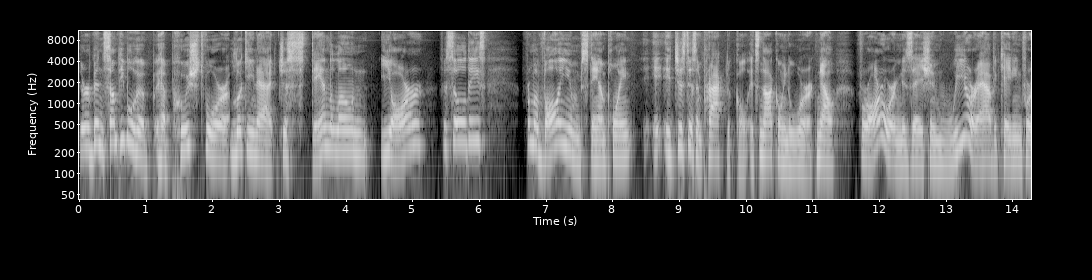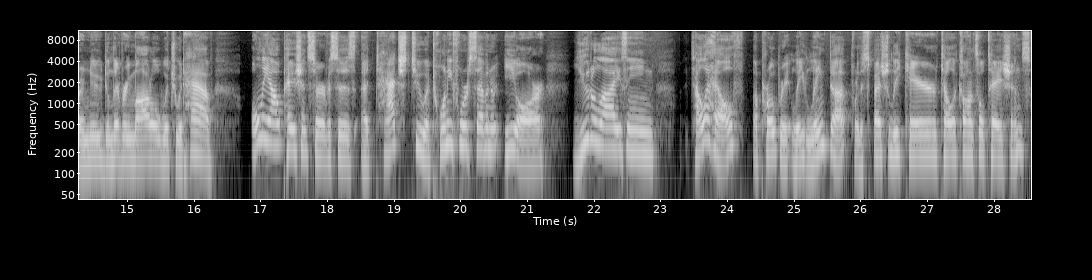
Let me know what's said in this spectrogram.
There have been some people who have, have pushed for looking at just standalone ER facilities. From a volume standpoint, it, it just isn't practical. It's not going to work. Now, for our organization, we are advocating for a new delivery model which would have only outpatient services attached to a 24 7 ER, utilizing telehealth appropriately, linked up for the specialty care, teleconsultations,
